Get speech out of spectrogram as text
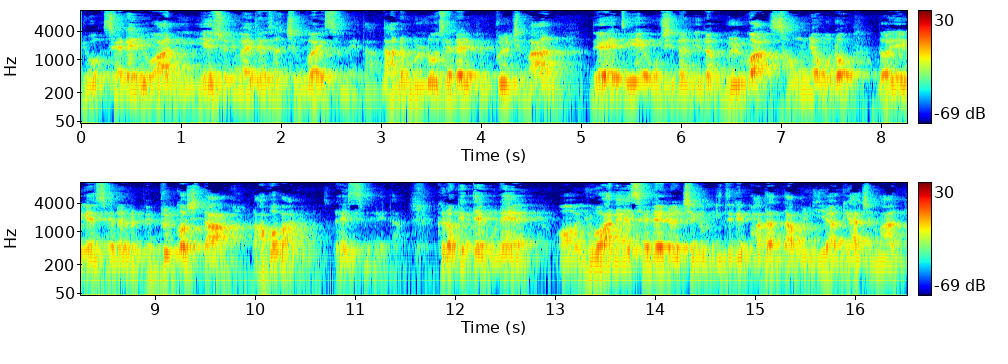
요, 세례 요한이 예수님에 대해서 증거했습니다. 나는 물로 세례를 베풀지만 내 뒤에 오시는 이는 물과 성령으로 너희에게 세례를 베풀 것이다 라고 말했습니다. 그렇기 때문에 어, 요한의 세례를 지금 이들이 받았다고 이야기하지만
